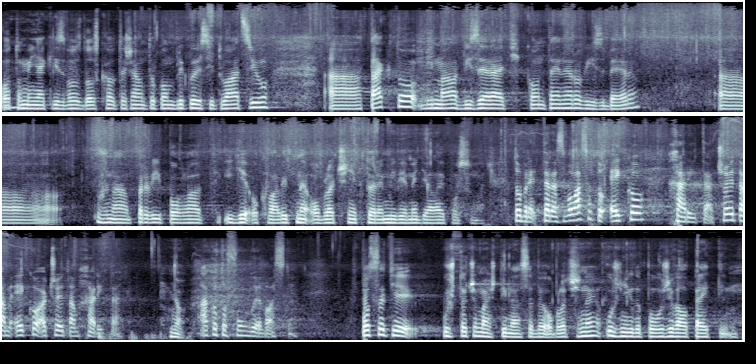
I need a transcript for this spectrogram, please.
potom je nejaký zvoz do skladu, takže nám to komplikuje situáciu. A takto by mal vyzerať kontajnerový zber. Už na prvý pohľad ide o kvalitné oblečenie, ktoré my vieme ďalej posunúť. Dobre, teraz volá sa to Eko Charita. Čo je tam Eko a čo je tam Charita? No, Ako to funguje vlastne? v podstate už to, čo máš ty na sebe oblečené, už niekto používal predtým.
